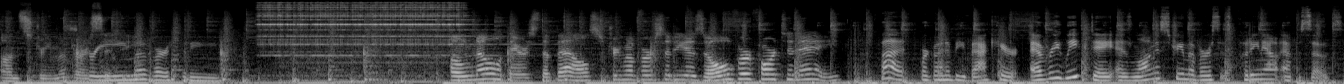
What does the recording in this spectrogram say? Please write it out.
on Streamiversity. Streamiversity. Oh no, there's the bell. Streamiversity is over for today. But we're going to be back here every weekday as long as Streamiverse is putting out episodes.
